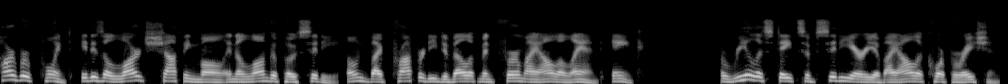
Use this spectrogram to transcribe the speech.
Harbor Point, it is a large shopping mall in Olongapo City, owned by property development firm Ayala Land, Inc. A real estate subsidiary of Ayala Corporation.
